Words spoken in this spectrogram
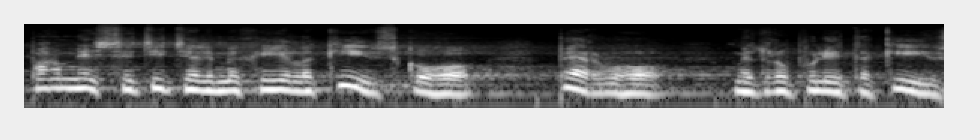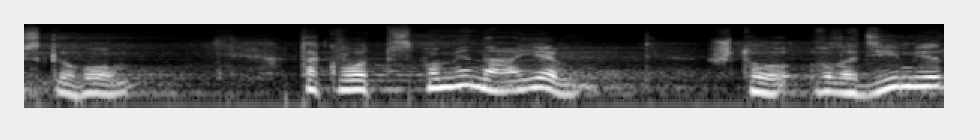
пам'ять святителя Михаїла Київського, першого митрополіта Київського. Так от споминаємо, що Владимир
